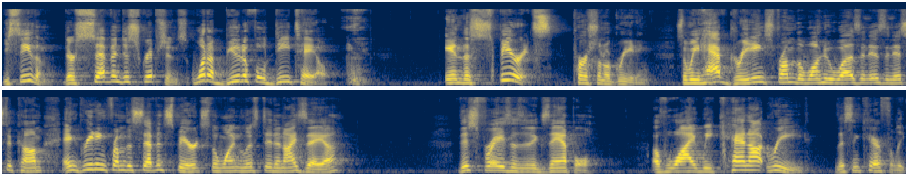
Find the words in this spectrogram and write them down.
You see them. There's seven descriptions. What a beautiful detail in the Spirit's personal greeting. So we have greetings from the one who was and is and is to come, and greeting from the seven spirits, the one listed in Isaiah. This phrase is an example of why we cannot read, listen carefully,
